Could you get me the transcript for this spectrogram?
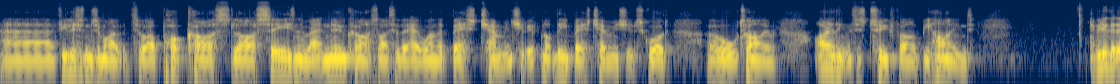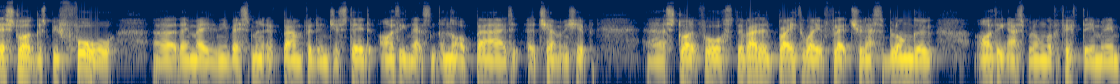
Uh, if you listen to my to our podcast last season about Newcastle, I said they had one of the best championship, if not the best championship squad of all time. I don't think this is too far behind. If you look at their strikers before uh, they made an investment of Bamford and Gestede, I think that's not a bad uh, championship uh, strike force. They've added Braithwaite, Fletcher, and Assombalonga. I think Assombalonga for £15 million,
